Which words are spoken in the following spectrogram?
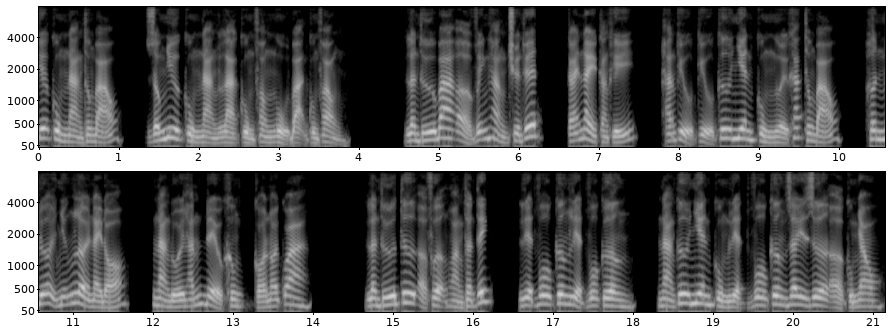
kia cùng nàng thông báo, giống như cùng nàng là cùng phòng ngủ bạn cùng phòng. Lần thứ ba ở Vĩnh Hằng truyền thuyết, cái này càng khí, hắn cửu cửu cư nhiên cùng người khác thông báo, hơn nữa những lời này đó, nàng đối hắn đều không có nói qua. Lần thứ tư ở Phượng Hoàng thân tích, liệt vô cương liệt vô cương, nàng cư nhiên cùng liệt vô cương dây dưa ở cùng nhau,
